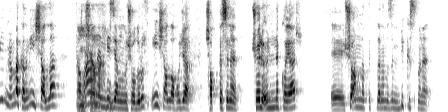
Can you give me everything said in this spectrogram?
Bilmiyorum bakalım inşallah tamamen İnşallah. biz yanılmış oluruz. İnşallah hoca şapkasını şöyle önüne koyar. E, şu anlattıklarımızın bir kısmını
